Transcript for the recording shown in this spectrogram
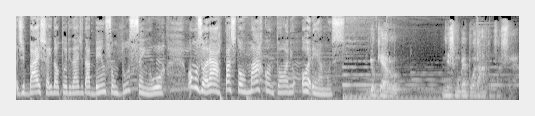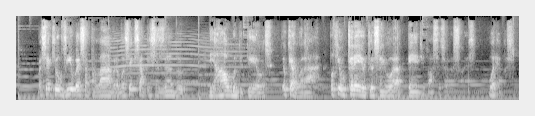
debaixo aí da autoridade da bênção do Senhor. Vamos orar, pastor Marco Antônio, oremos. Eu quero, nesse momento, orar por você. Você que ouviu essa palavra, você que está precisando de algo de Deus, eu quero orar, porque eu creio que o Senhor atende nossas orações. Oremos.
